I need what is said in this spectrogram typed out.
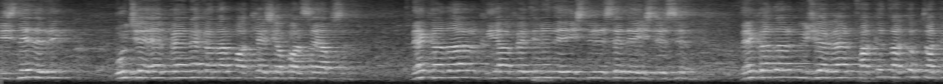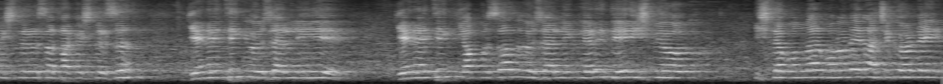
Biz ne dedik? Bu CHP ne kadar makyaj yaparsa yapsın, ne kadar kıyafetini değiştirirse değiştirsin, ne kadar mücevher takı takıp takıştırırsa takıştırsın, genetik özelliği, genetik yapısal özellikleri değişmiyor. İşte bunlar bunun en açık örneği.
